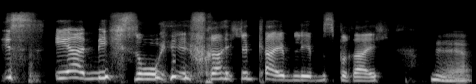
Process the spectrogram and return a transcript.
ist eher nicht so hilfreich in keinem Lebensbereich. Ja.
